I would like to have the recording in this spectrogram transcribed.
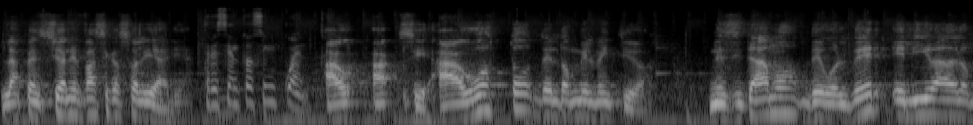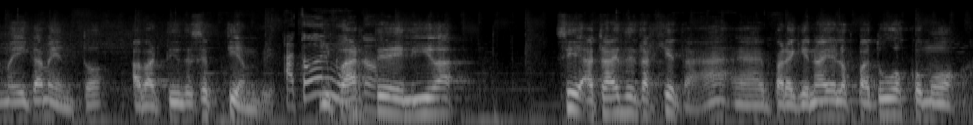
las pensiones básicas solidarias. 350. A, a- sí, a agosto del 2022. Necesitamos devolver el IVA de los medicamentos a partir de septiembre. A todo el y mundo. parte del IVA, sí, a través de tarjeta, ¿ah? Eh, para que no haya los patúos como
